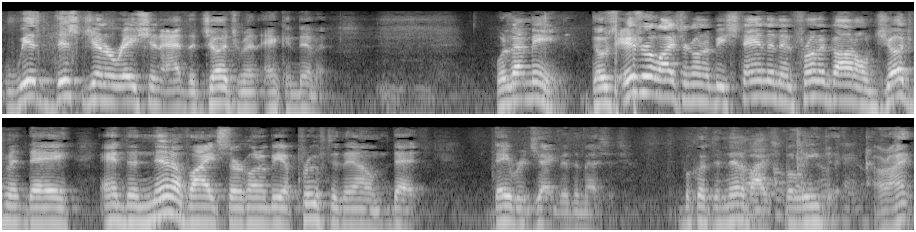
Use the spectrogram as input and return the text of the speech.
with this generation at the judgment and condemn it. What does that mean? Those Israelites are going to be standing in front of God on judgment day, and the Ninevites are going to be a proof to them that they rejected the message. Because the Ninevites Oh, okay, believed okay. it. All right?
